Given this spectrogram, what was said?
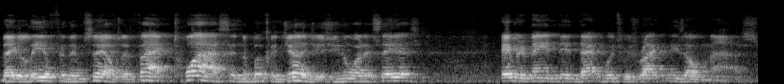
They live for themselves. In fact, twice in the book of Judges, you know what it says? Every man did that which was right in his own eyes.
